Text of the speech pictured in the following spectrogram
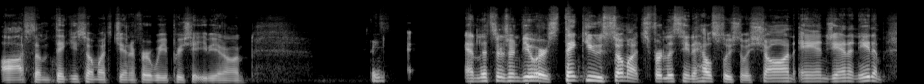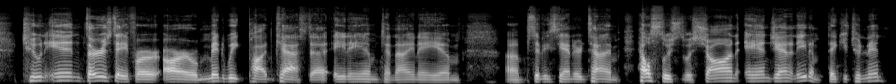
Awesome. Thank you so much, Jennifer. We appreciate you being on. And listeners and viewers, thank you so much for listening to Health Solutions with Shawn and Janet Needham. Tune in Thursday for our midweek podcast at 8 a.m. to 9 a.m. Uh, Pacific Standard Time. Health Solutions with Shawn and Janet Needham. Thank you for tuning in.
